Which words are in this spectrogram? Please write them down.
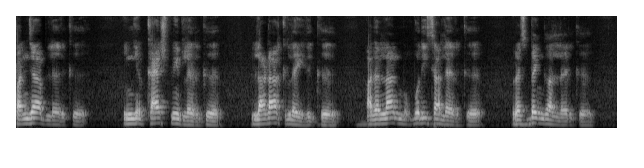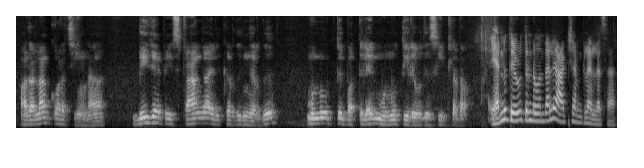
பஞ்சாபில் இருக்குது இங்கே காஷ்மீரில் இருக்குது லடாக்கில் இருக்குது அதெல்லாம் ஒரிசாவில் இருக்குது வெஸ்ட் பெங்காலில் இருக்குது அதெல்லாம் குறைச்சிங்கன்னா பிஜேபி ஸ்ட்ராங்காக இருக்கிறதுங்கிறது முந்நூற்றி பத்துலேருந்து முந்நூற்றி இருபது சீட்டில் தான் இரநூத்தி எழுபத்தி ரெண்டு வந்தாலே ஆட்சி அமைக்கலாம் இல்லை சார்?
